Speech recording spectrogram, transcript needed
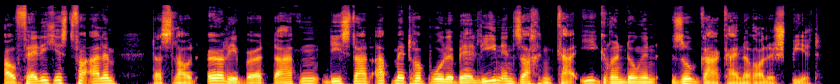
Auffällig ist vor allem, dass laut Early Bird Daten die Start-up-Metropole Berlin in Sachen KI-Gründungen so gar keine Rolle spielt.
